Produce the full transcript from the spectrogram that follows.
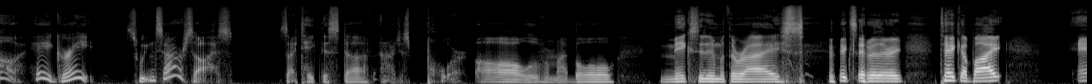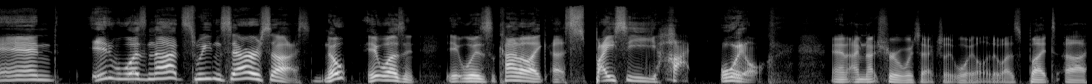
oh, hey, great sweet and sour sauce. So I take this stuff and I just pour it all over my bowl, mix it in with the rice, mix it with everything, take a bite, and it was not sweet and sour sauce. Nope, it wasn't. It was kind of like a spicy hot oil. And I'm not sure which actually oil it was. But uh,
